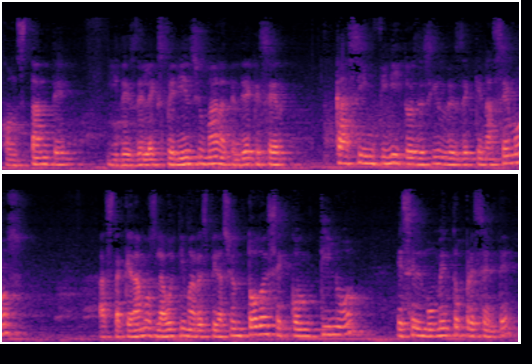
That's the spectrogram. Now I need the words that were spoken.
constante, y desde la experiencia humana tendría que ser casi infinito, es decir, desde que nacemos hasta que damos la última respiración, todo ese continuo es el momento presente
